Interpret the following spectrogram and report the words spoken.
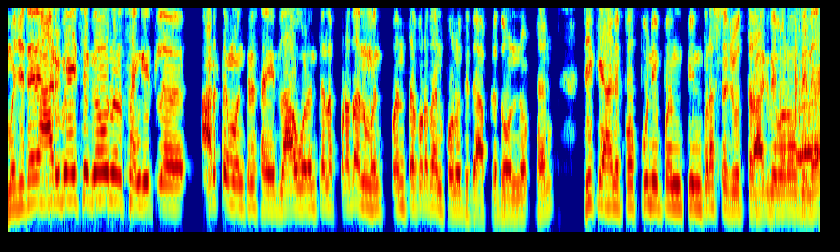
म्हणजे त्याने आरबीआयचे गव्हर्नर सांगितलं अर्थमंत्री सांगितलं आणि त्याला प्रधानमंत्री पंतप्रधान पण होते ते आपले दोन टर्म ठीक आहे. आणि पप्पूनी पण तीन प्रश्नाचे उत्तर अगदी बरोबर दिले.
